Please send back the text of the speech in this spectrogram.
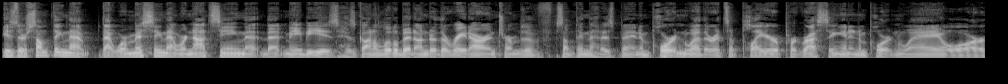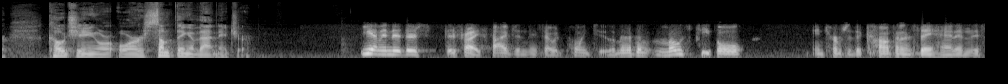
is there something that, that we're missing that we're not seeing that, that maybe is has gone a little bit under the radar in terms of something that has been important, whether it's a player progressing in an important way or coaching or, or something of that nature? Yeah, I mean, there's there's probably five different things I would point to. I mean, I think most people in terms of the confidence they had in this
